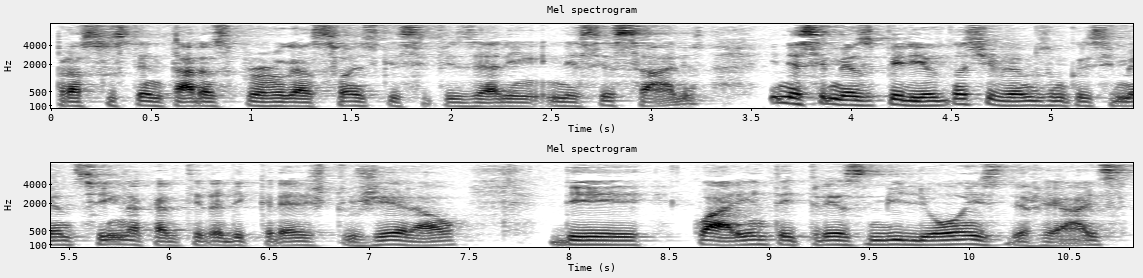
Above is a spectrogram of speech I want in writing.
para sustentar as prorrogações que se fizerem necessárias. E nesse mesmo período nós tivemos um crescimento sim na carteira de crédito geral de 43 milhões de reais,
